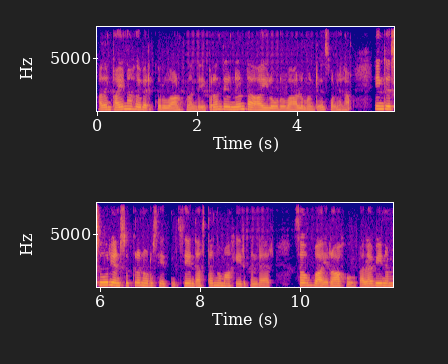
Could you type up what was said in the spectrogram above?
அதன் பயனாக இவருக்கு ஒரு ஆண் குழந்தை பிறந்து நீண்ட ஆயுளோடு வாழும் என்று சொல்லலாம். இங்கு சூரியன் சுக்கிரனோடு சேர்ந்து சேர்ந்து அஸ்தங்கமாக இருக்கின்றார். செவ்வாய் ராகு பலவீனம்.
